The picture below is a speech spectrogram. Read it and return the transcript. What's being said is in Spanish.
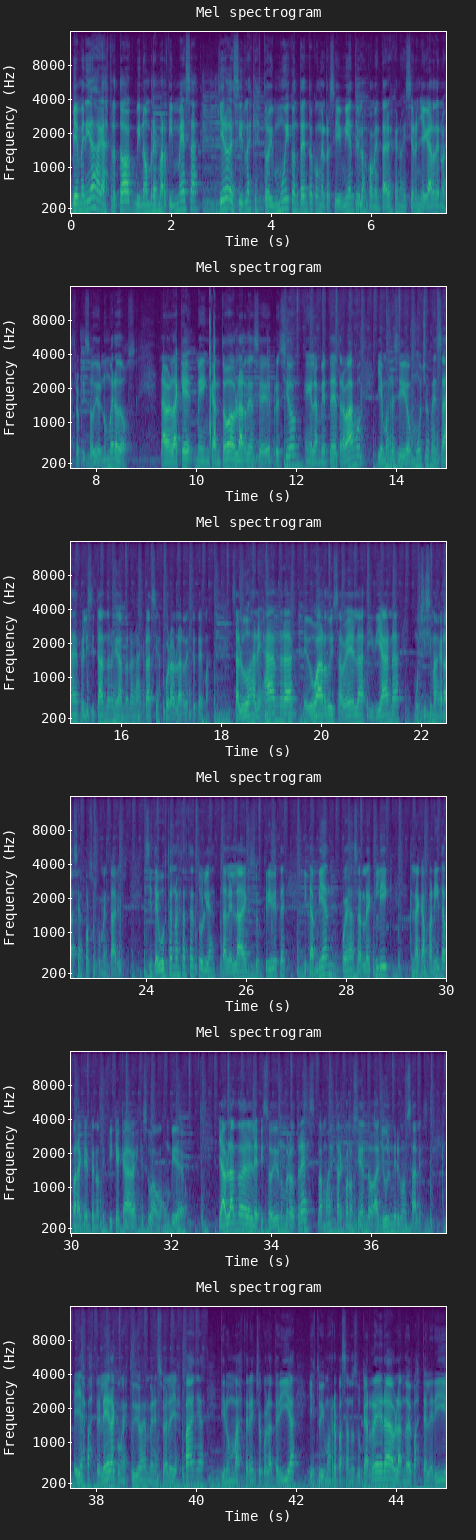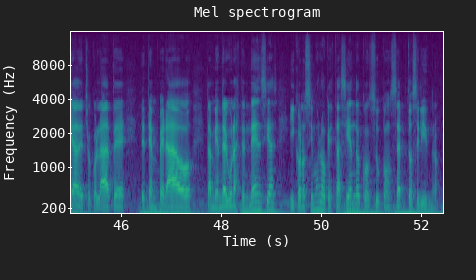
Bienvenidos a GastroTalk, mi nombre es Martín Mesa. Quiero decirles que estoy muy contento con el recibimiento y los comentarios que nos hicieron llegar de nuestro episodio número 2. La verdad que me encantó hablar de ansiedad y depresión en el ambiente de trabajo y hemos recibido muchos mensajes felicitándonos y dándonos las gracias por hablar de este tema. Saludos a Alejandra, Eduardo, Isabela y Diana. Muchísimas gracias por sus comentarios. Si te gustan nuestras tertulias, dale like, suscríbete y también puedes hacerle clic en la campanita para que te notifique cada vez que subamos un video. Ya hablando del episodio número 3, vamos a estar conociendo a Yulmir González. Ella es pastelera con estudios en Venezuela y España, tiene un máster en chocolatería y estuvimos repasando su carrera, hablando de pastelería, de chocolate, de temperado, también de algunas tendencias y conocimos lo que está haciendo con su concepto cilindro.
